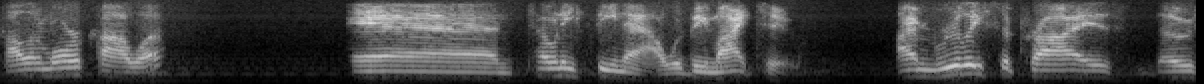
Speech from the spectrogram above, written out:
Collin Morikawa and Tony Finau would be my two. I'm really surprised those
